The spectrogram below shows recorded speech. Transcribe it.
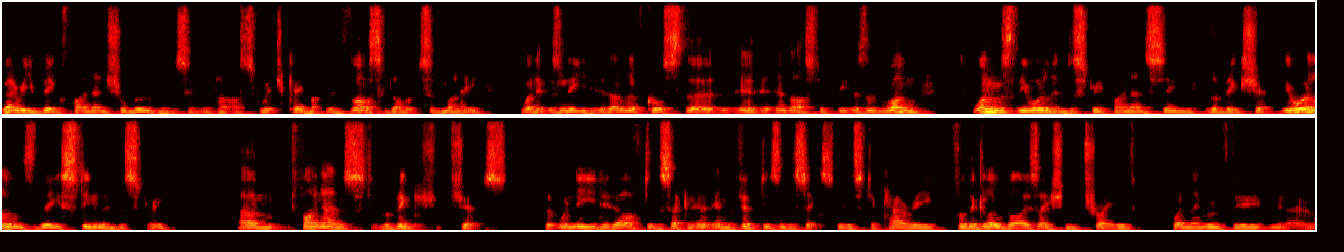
very big financial movements in the past which came up with vast dollops of money when it was needed. And of course the in the last 50 years. One one was the oil industry financing the big ship. The oil and the steel industry um, financed the big ships that were needed after the second in the 50s and the 60s to carry for the globalization of trade when they moved the you know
